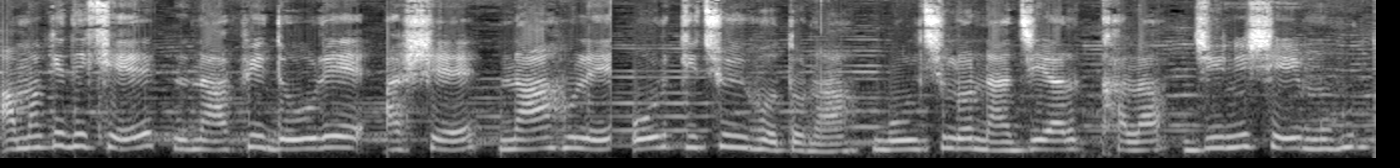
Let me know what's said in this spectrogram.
আমাকে দেখে নাফি দৌড়ে আসে, না হলে ওর কিছুই হতো না। বলছিল নাজিয়ার খালা, যিনি সেই মুহূর্ত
